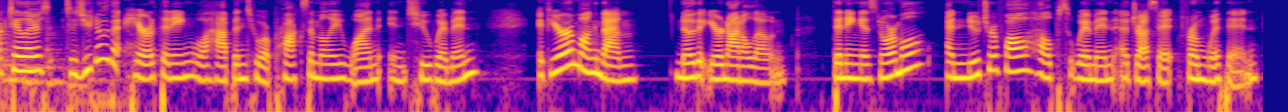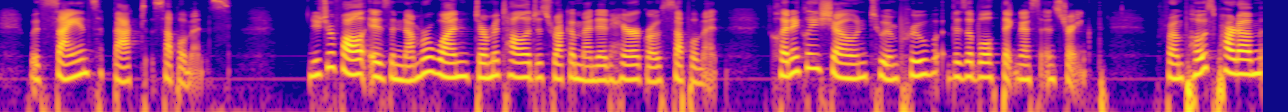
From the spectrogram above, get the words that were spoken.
Cocktailers, did you know that hair thinning will happen to approximately one in two women? If you're among them, know that you're not alone. Thinning is normal, and Nutrafol helps women address it from within with science-backed supplements. Nutrafol is the number one dermatologist recommended hair growth supplement, clinically shown to improve visible thickness and strength. From postpartum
